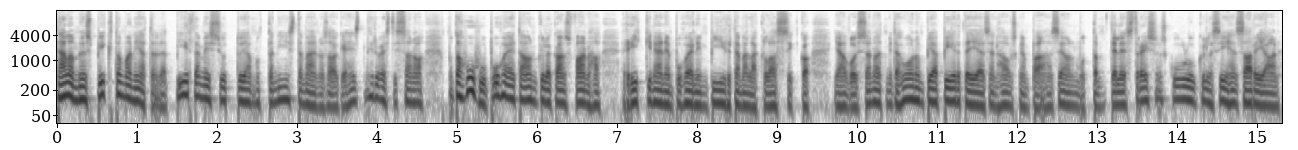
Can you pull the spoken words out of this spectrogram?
Täällä on myös piktomania tätä piirtämisjuttuja, mutta niistä mä en osaa oikein hirveästi sanoa, mutta huhupuheita on kyllä kans vanha rikkinäinen puhelin piirtämällä klassikko, ja voisi sanoa, että mitä huonompia piirtejä sen hauskempaahan se on, mutta Telestrations kuuluu kyllä siihen sarjaan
